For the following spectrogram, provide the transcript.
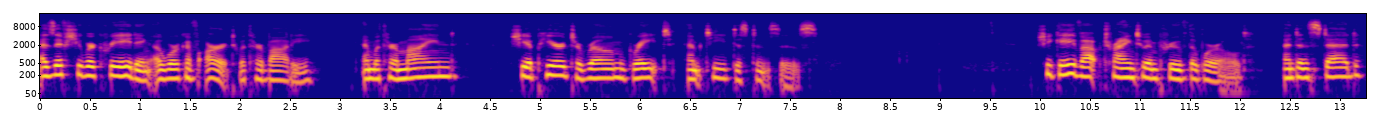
as if she were creating a work of art with her body, and with her mind, she appeared to roam great empty distances. She gave up trying to improve the world, and instead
